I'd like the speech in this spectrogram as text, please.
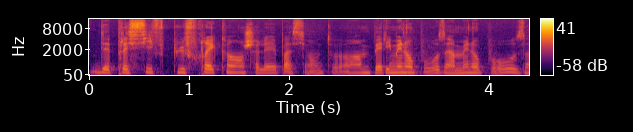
dépressif plus fréquent chez les patientes en périménopause et en ménopause.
